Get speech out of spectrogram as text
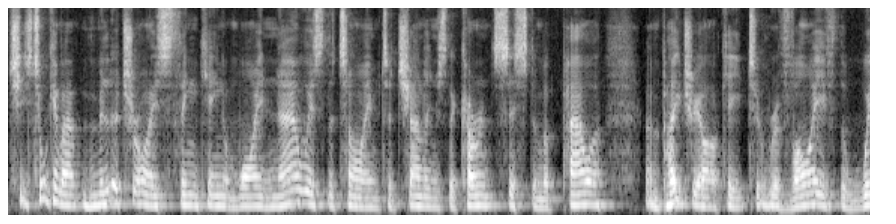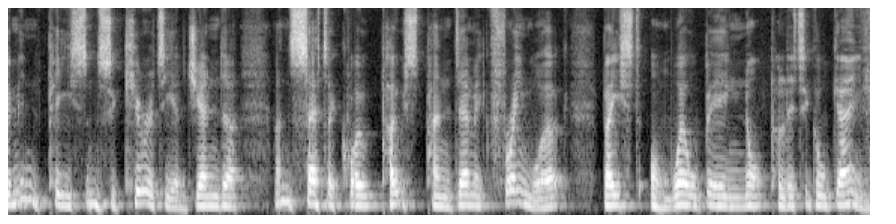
she's talking about militarized thinking and why now is the time to challenge the current system of power and patriarchy to revive the women, peace and security agenda and set a quote post pandemic framework based on well being, not political gain.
